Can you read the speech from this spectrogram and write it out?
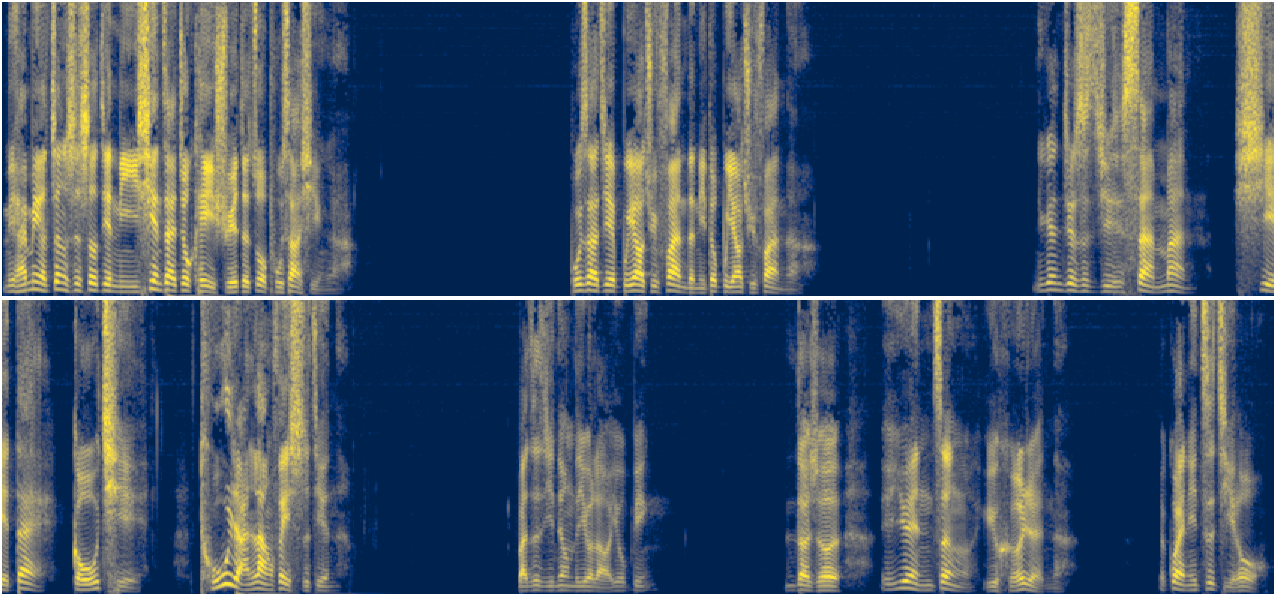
你还没有正式受戒，你现在就可以学着做菩萨行啊。菩萨戒不要去犯的，你都不要去犯呢。你看，就是去散漫、懈怠、苟且，突然浪费时间呢，把自己弄得又老又病。到时候怨憎与何人呢？怪你自己喽，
